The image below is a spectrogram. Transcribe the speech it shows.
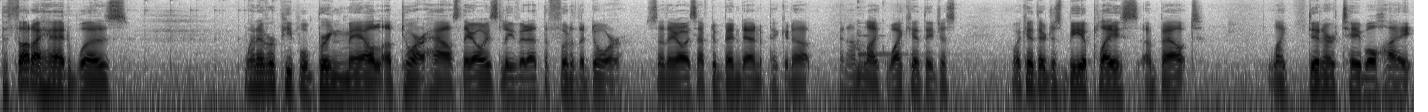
the thought I had was whenever people bring mail up to our house, they always leave it at the foot of the door. So they always have to bend down to pick it up. And I'm like, why can't they just why can't there just be a place about like dinner table height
